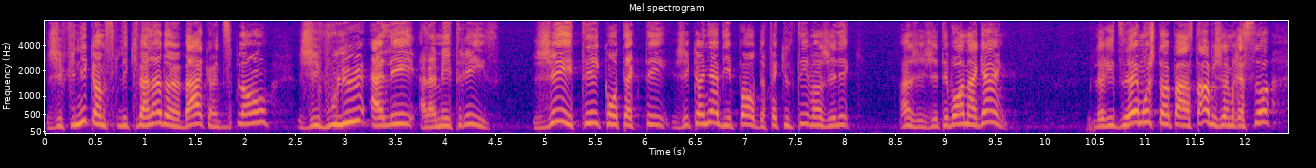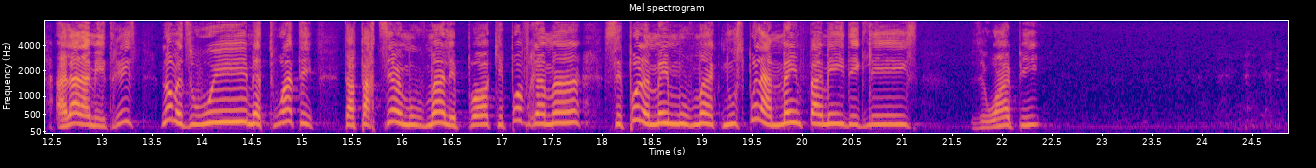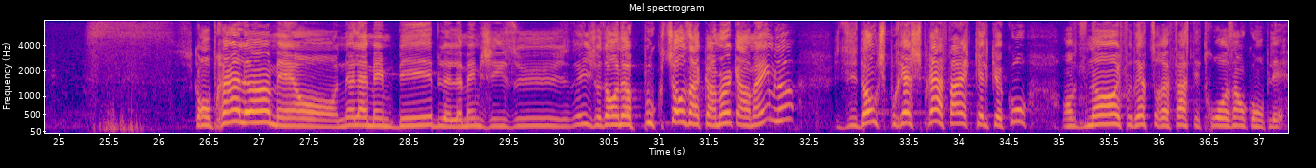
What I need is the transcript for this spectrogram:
J'ai fini comme l'équivalent d'un bac, un diplôme. J'ai voulu aller à la maîtrise. J'ai été contacté, j'ai cogné à des portes de facultés évangéliques. Hein, j'ai été voir ma gang. Je leur ai dit Moi, je suis un pasteur, mais j'aimerais ça aller à la maîtrise. Là, on m'a dit Oui, mais toi, tu appartiens à un mouvement à l'époque qui n'est pas vraiment, c'est pas le même mouvement que nous, c'est pas la même famille d'église. Je dis Ouais, puis. Comprends, là, mais on a la même Bible, le même Jésus. Je veux on a beaucoup de choses en commun quand même, là. Je dis donc, je, pourrais, suis prêt à faire quelques cours. On me dit non, il faudrait que tu refasses les trois ans au complet.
